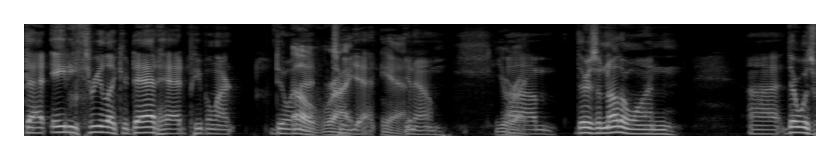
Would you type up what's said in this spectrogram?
that 83 like your dad had, people aren't doing Oh, that right. yet. Yeah. You know. You're right. Um, there's another one. Uh, there was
